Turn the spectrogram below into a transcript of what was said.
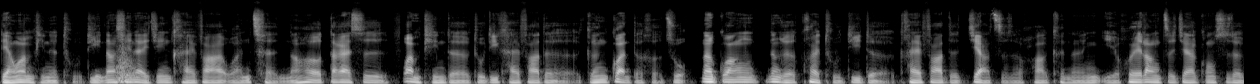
两万平的土地，那现在已经开发完成，然后大概是万平的土地开发的跟冠德合作。那光那个块土地的开发的价值的话，可能也会让这家公司的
